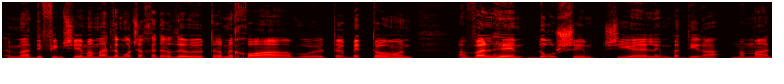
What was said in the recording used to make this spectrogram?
הם מעדיפים שיהיה ממ"ד, למרות שהחדר הזה הוא יותר מכוער והוא יותר בטון, אבל הם דורשים שיהיה להם בדירה ממ"ד.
